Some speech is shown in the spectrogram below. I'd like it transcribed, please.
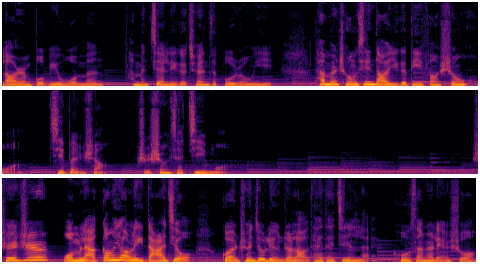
老人不比我们，他们建立个圈子不容易。他们重新到一个地方生活，基本上只剩下寂寞。谁知我们俩刚要了一打酒，管春就领着老太太进来，哭丧着脸说：“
